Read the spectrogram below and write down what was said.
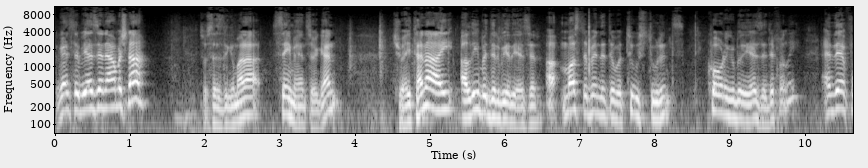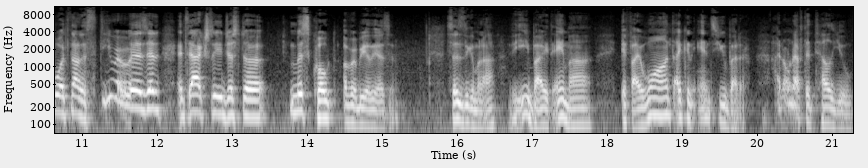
against Rabbi Eliezer now Mishnah. So says the Gemara, same answer again. Shrei Tanai, Aliba de Rabbi Eliezer. Uh, must have been that there were two students quoting Rabbi Eliezer differently and therefore it's not a stira Rabbi Eliezer, it's actually just a misquote of Rabbi Eliezer. Says the Gemara, the bait ema, if I want, I can answer you better. I don't have to tell you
